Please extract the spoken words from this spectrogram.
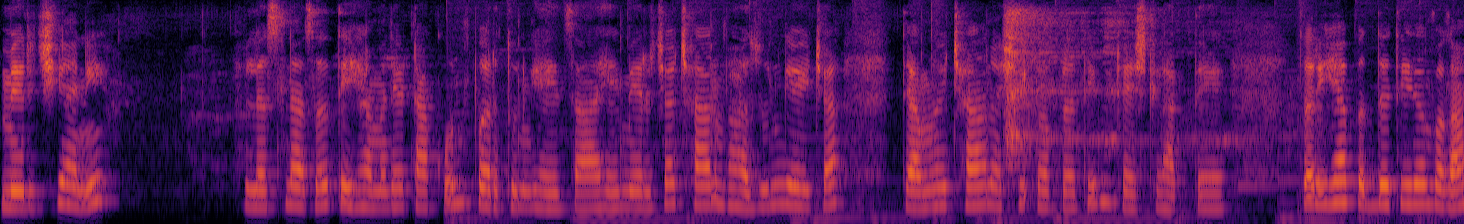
मिरची आणि लसणाचं ते ह्यामध्ये टाकून परतून घ्यायचं आहे. मिरच्या छान भाजून घ्यायच्या त्यामुळे छान अशी अप्रतिम टेस्ट लागते. तर ह्या पद्धतीनं बघा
